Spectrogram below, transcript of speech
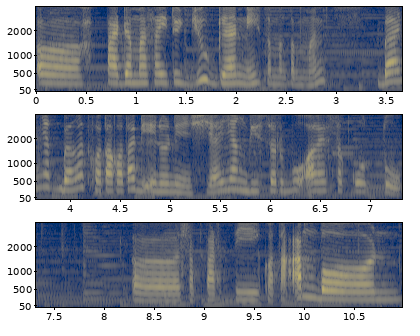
uh, pada masa itu juga nih teman-teman banyak banget kota-kota di Indonesia yang diserbu oleh sekutu uh, seperti kota Ambon,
